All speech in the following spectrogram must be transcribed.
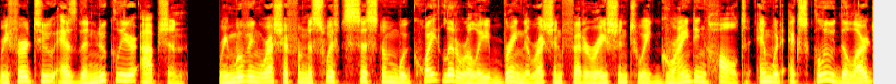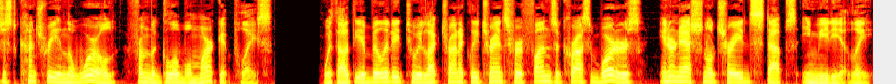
Referred to as the nuclear option, removing Russia from the SWIFT system would quite literally bring the Russian Federation to a grinding halt and would exclude the largest country in the world from the global marketplace. Without the ability to electronically transfer funds across borders, international trade stops immediately.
